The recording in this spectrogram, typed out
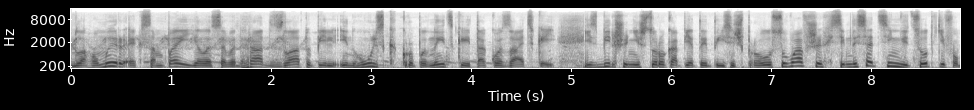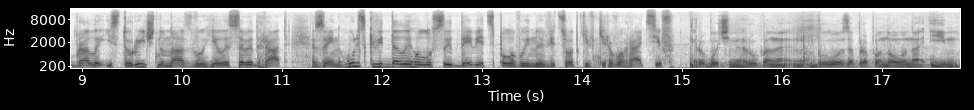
Благомир, Ексампей, Єлисаветград, Златопіль, Інгульськ, Кропивницький та Козацький. Із більше ніж 45 тисяч проголосувавших, 77% обрали історичну назву Єлисаветград. За Інгульськ віддали голоси 9,5 9,5% кіровоградців. Робочими групами було запропоновано їм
